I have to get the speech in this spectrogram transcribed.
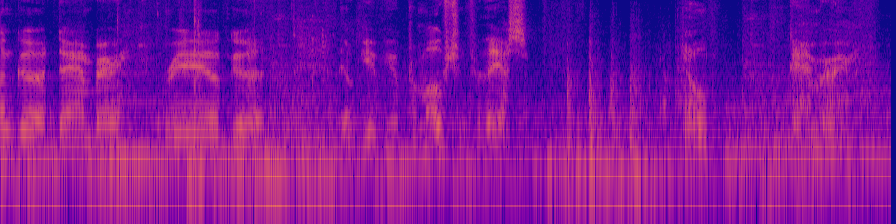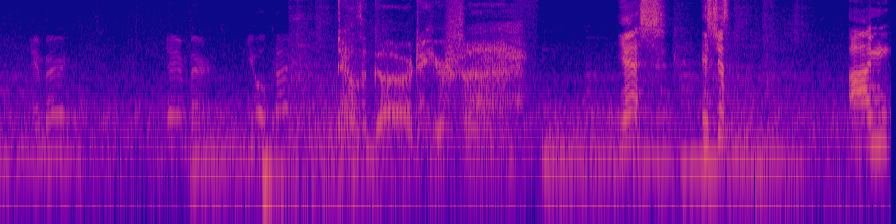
Done good, Danbury. Real good. They'll give you a promotion for this. No, Danbury. Danbury? Danbury, you okay? Tell the guard you're fine. Yes. It's just. I'm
